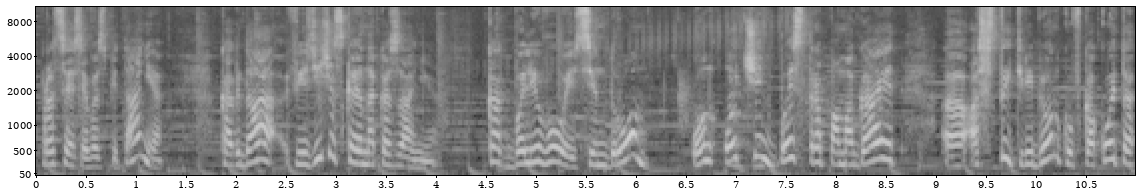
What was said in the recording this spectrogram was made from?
в процессе воспитания, когда физическое наказание, как болевой синдром, он очень быстро помогает остыть ребенку в какой-то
